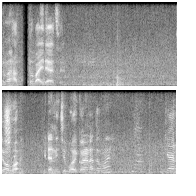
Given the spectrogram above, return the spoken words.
তোমার হাত তো বাইরে আছে। তোমার ভয় এটা নিচে ভয় করে না তোমার কেন?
